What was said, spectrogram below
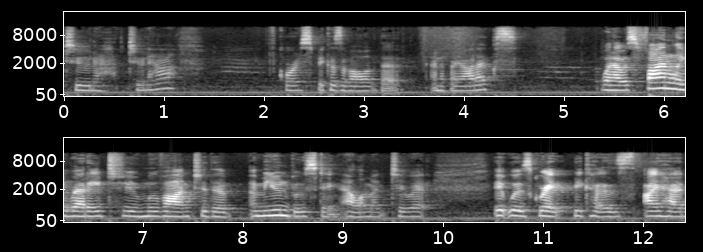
two and, a, two and a half, of course, because of all of the antibiotics. When I was finally ready to move on to the immune boosting element to it, it was great because I had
